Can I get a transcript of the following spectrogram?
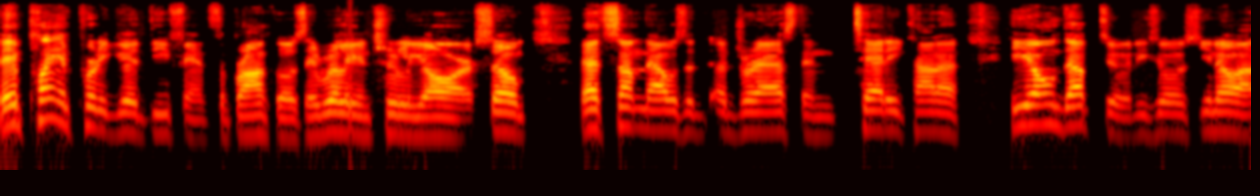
they're playing pretty good defense. The Broncos, they really and truly are. So that's something that was addressed, and Teddy kind of he owned up to it. He goes, you know, I,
